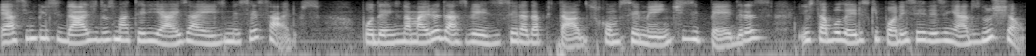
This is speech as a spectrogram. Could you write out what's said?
é a simplicidade dos materiais a eles necessários, podendo na maioria das vezes ser adaptados como sementes e pedras e os tabuleiros que podem ser desenhados no chão,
